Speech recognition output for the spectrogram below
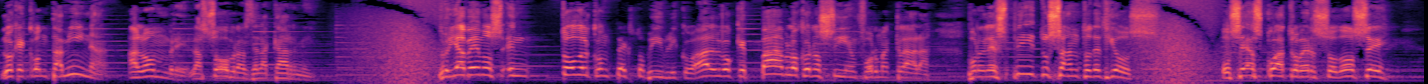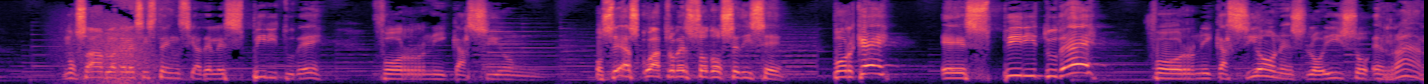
lo que contamina al hombre, las obras de la carne. Pero ya vemos en todo el contexto bíblico algo que Pablo conocía en forma clara por el Espíritu Santo de Dios. Oseas 4, verso 12 nos habla de la existencia del espíritu de fornicación. Oseas 4, verso 12 dice, ¿por qué? Espíritu de fornicaciones lo hizo errar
